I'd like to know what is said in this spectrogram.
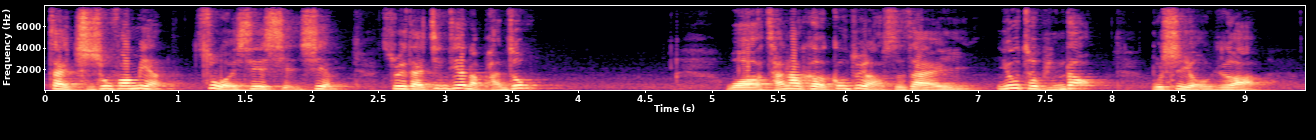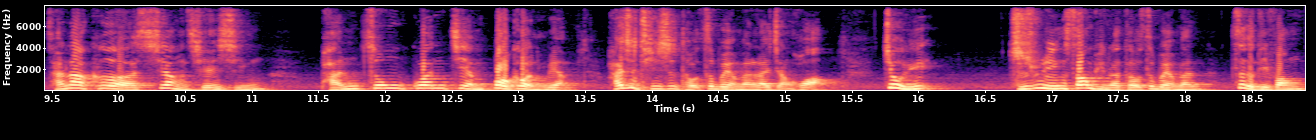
在指数方面做一些显现，所以在今天的盘中，我财纳克龚俊老师在 YouTube 频道不是有一个财纳克向前行。盘中关键报告里面，还是提示投资朋友们来讲话，就于指数型商品的投资朋友们，这个地方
